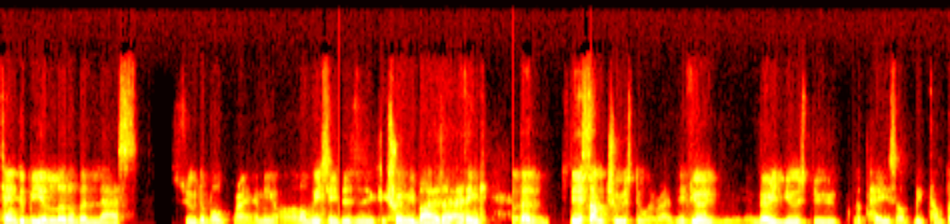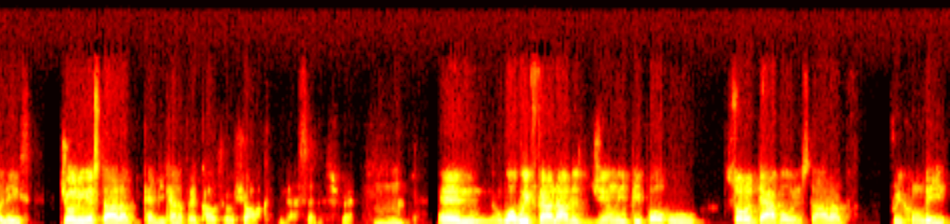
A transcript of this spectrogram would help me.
tend to be a little bit less suitable, right? I mean, obviously this is extremely biased, I think, but there's some truth to it, right? If you're very used to the pace of big companies, joining a startup can be kind of a cultural shock in that sense, right? Mm-hmm. And what we found out is generally people who sort of dabble in startup frequently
